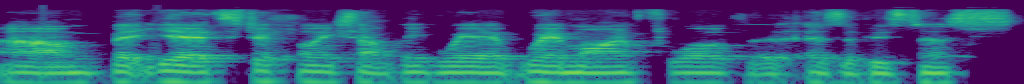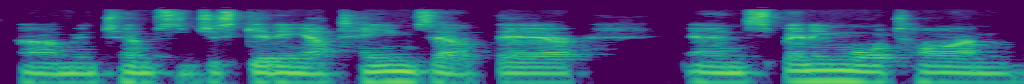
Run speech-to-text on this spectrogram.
Um, but yeah, it's definitely something we're, we're mindful of as a business um, in terms of just getting our teams out there and spending more time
